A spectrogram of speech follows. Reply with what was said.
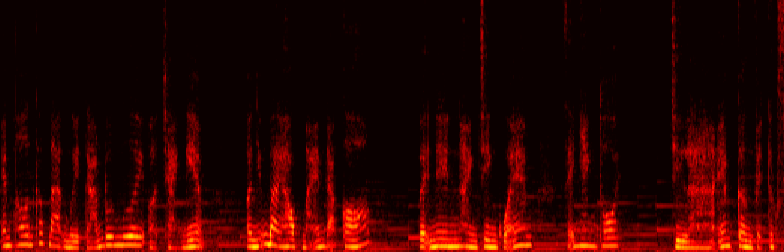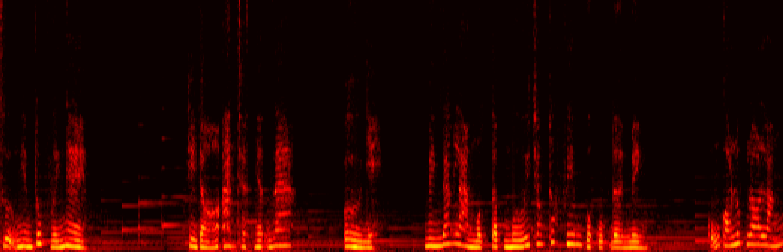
em hơn các bạn 18 đôi mươi ở trải nghiệm, ở những bài học mà em đã có. Vậy nên hành trình của em sẽ nhanh thôi. Chỉ là em cần phải thực sự nghiêm túc với nghề. Khi đó An chợt nhận ra, ừ nhỉ, mình đang làm một tập mới trong thước phim của cuộc đời mình. Cũng có lúc lo lắng,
